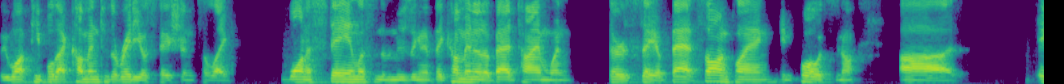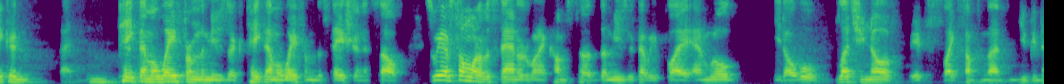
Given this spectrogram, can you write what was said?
we want people that come into the radio station to like want to stay and listen to the music. And if they come in at a bad time when there's say a bad song playing in quotes, you know, uh, it could take them away from the music, take them away from the station itself. So we have somewhat of a standard when it comes to the music that we play, and we'll, you know, we'll let you know if it's like something that you could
